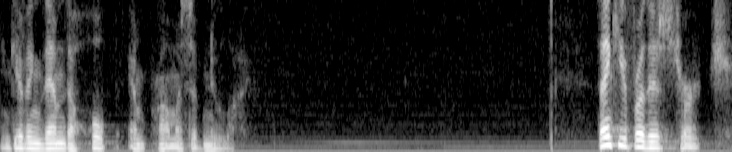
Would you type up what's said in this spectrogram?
and giving them the hope and promise of new life. Thank you for this church.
